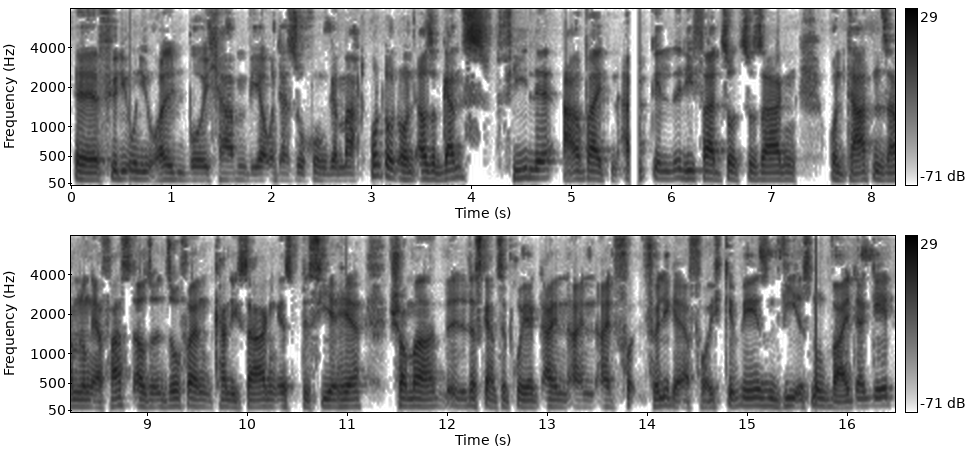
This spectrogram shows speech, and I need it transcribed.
Äh, für die Uni Oldenburg haben wir Untersuchungen gemacht und, und, und. Also ganz viele Arbeiten abgeliefert sozusagen und Datensammlung erfasst. Also insofern kann ich sagen, ist bis hierher schon mal äh, das ganze Projekt ein, ein, ein völliger Erfolg gewesen. Wie es nun weitergeht,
